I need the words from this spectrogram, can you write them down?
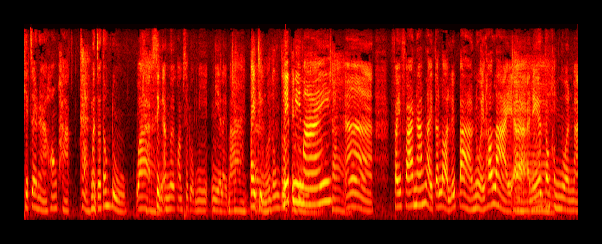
พิจารณาห้องพักค่ะมันจะต้องดูว่าใช่สิ่งอำนวยความสะดวกมีมีอะไรบ้างใช่ไปถึงว่าต้องลิฟต์มีไหมใช่อ่าไฟฟ้าน้ำไหลตลอดหรือเปล่าหน่วยเท่าไหร่อ่าใช่อันนี้ต้องคำนวณมา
